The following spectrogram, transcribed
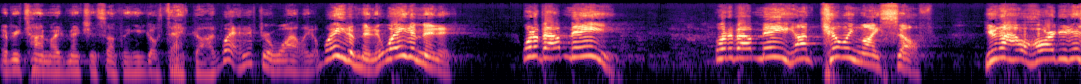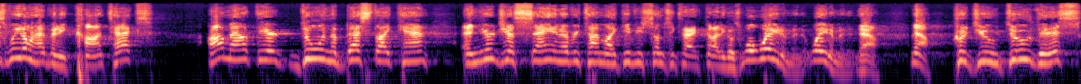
Every time I'd mention something, he'd go, Thank God. Wait, and after a while, I go, Wait a minute, wait a minute. What about me? What about me? I'm killing myself. You know how hard it is? We don't have any contacts. I'm out there doing the best I can, and you're just saying every time I give you something, thank God. He goes, Well, wait a minute, wait a minute. Now, now, could you do this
